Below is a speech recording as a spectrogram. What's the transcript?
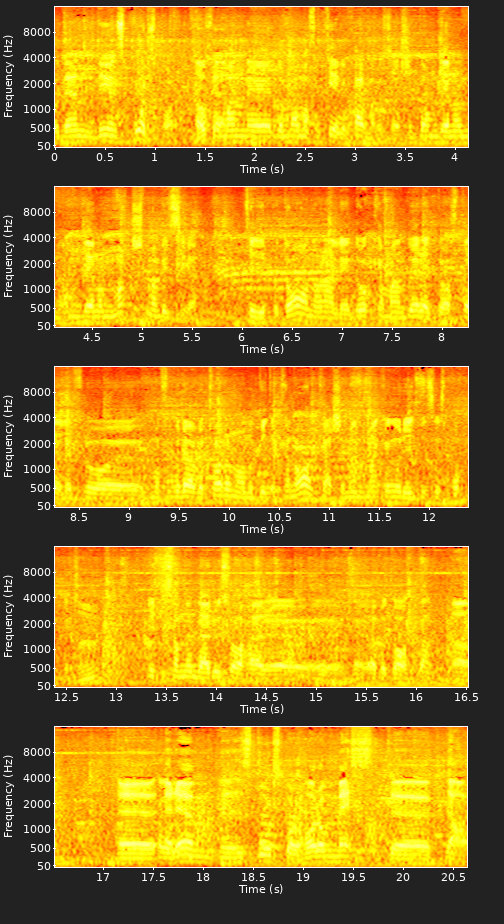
Och den, det är en sportsbar. Okej. Så man, eh, de har massa tv-skärmar och så. Så om det, är någon, om det är någon match man vill se tidigt på dagen av någon anledning, då, kan man, då är det ett bra ställe för att... eh, Man får väl övertala någon att byta kanal kanske, men man kan gå dit och se sport. Liksom. Mm. Lite som den där du sa här över gatan. Ja. Eh, är det eh, Sportsbar, har de mest eh, ja,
